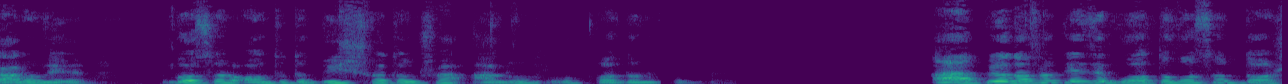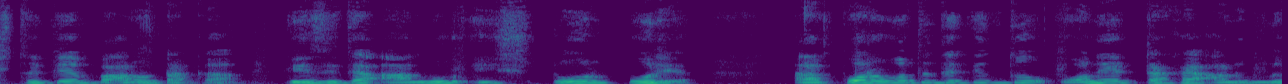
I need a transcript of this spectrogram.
কারণে বছর অন্তত বিশ শতাংশ আলুর উৎপাদন কমবে আর প্রিয় দর্শক, এই যে গত বছর দশ থেকে বারো টাকা কেজিতে আলু স্টোর করে আর পরবর্তীতে কিন্তু অনেক টাকায় আলুগুলো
